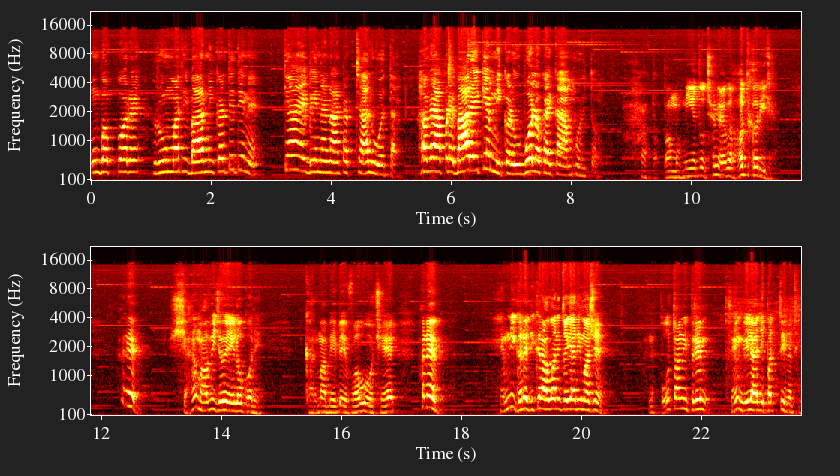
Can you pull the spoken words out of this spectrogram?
હું બપોરે રૂમમાંથી બહાર નીકળતી હતી ને, ત્યાં એ બેના નાટક ચાલુ હતા. હવે આપણે બહાર એ કેમ નીકળવું? બોલો કાંઈ કામ હોય તો. હા, પપ્પા, મમ્મીએ તો છે ને હવે હદ કરી છે. અરે, શરમ આવી જોઈએ એ લોકોને. ઘરમાં બે બે વહુઓ છે અને એમની ઘરે દીકરા આવવાની તૈયારીમાં છે. અને પોતાની પ્રેમ પ્રેમ લીલા પતતી નથી.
